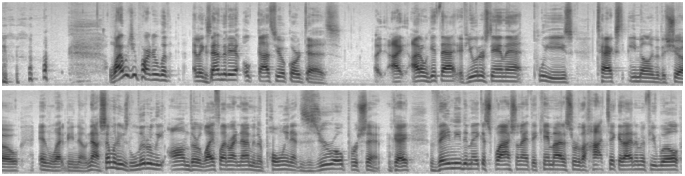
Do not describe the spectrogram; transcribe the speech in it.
Why would you partner with Alexandria Ocasio Cortez? I, I, I, don't get that. If you understand that, please text, email into the show and let me know. Now, someone who's literally on their lifeline right now, I mean, they're polling at 0%, okay? They need to make a splash tonight. They came out as sort of the hot ticket item, if you will,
